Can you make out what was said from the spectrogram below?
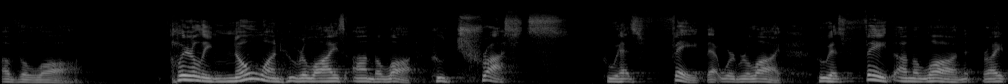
of the law. Clearly, no one who relies on the law, who trusts, who has faith, that word rely, who has faith on the law, right,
